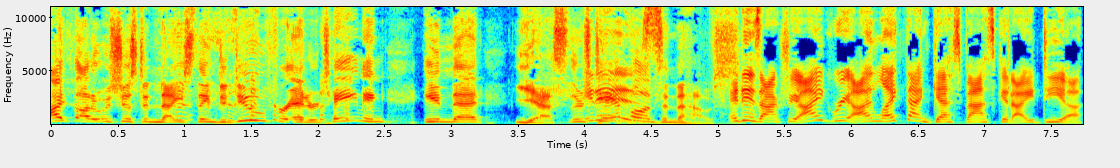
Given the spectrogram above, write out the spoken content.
I thought it was just a nice thing to do for entertaining. In that, yes, there's It tampons is. in the house. It is actually. I agree. I like that guest basket idea.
